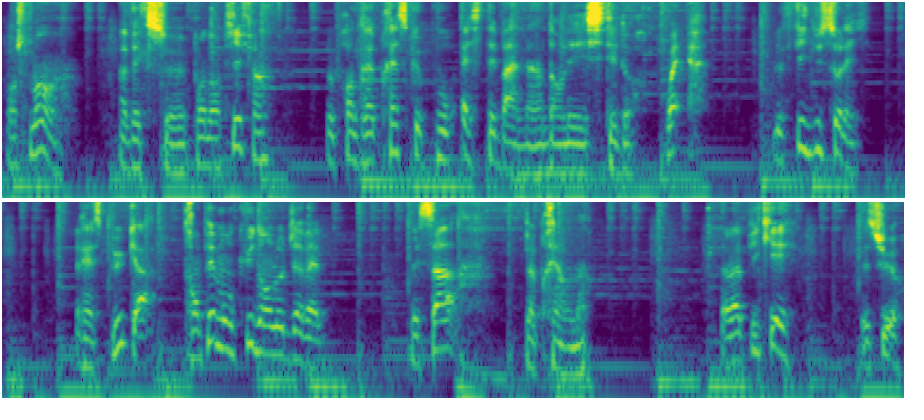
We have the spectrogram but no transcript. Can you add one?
Franchement, avec ce pendentif, hein, je me prendrais presque pour Esteban hein, dans les cités d'or. Ouais, le fils du soleil. Reste plus qu'à tremper mon cul dans l'eau de Javel. Mais ça, j'appréhende. Ça va piquer, c'est sûr.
